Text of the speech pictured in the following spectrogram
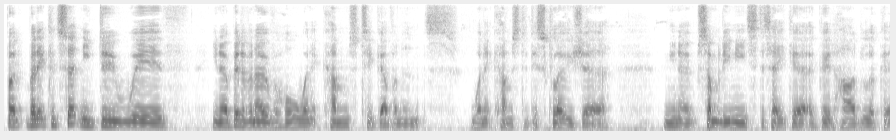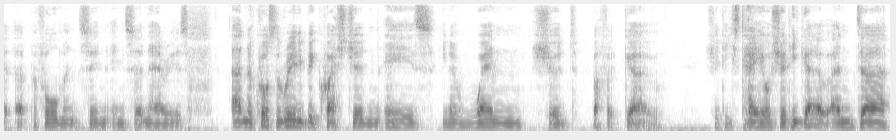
But but it could certainly do with you know a bit of an overhaul when it comes to governance, when it comes to disclosure. You know, somebody needs to take a, a good hard look at, at performance in, in certain areas. And of course, the really big question is, you know, when should Buffett go? Should he stay or should he go? And uh,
